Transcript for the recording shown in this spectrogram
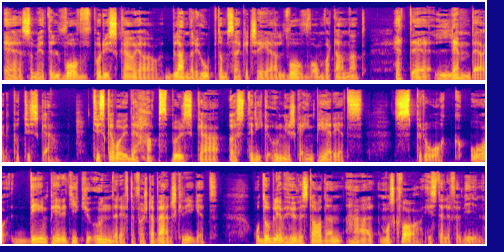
eh, som heter Lvov på ryska och jag blandar ihop dem, säkert säger jag Lvov om vartannat, hette Lemberg på tyska. Tyska var ju det habsburgska österrike-ungerska imperiets språk och det imperiet gick ju under efter första världskriget. Och då blev huvudstaden här Moskva istället för Wien.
